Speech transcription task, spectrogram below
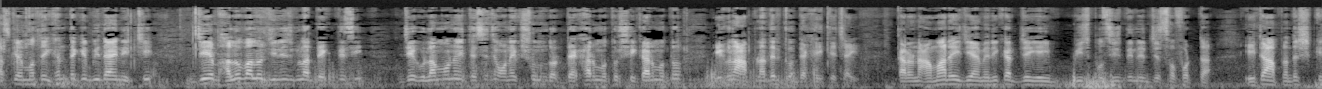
আজকের মতো এখান থেকে বিদায় নিচ্ছি। যে ভালো ভালো জিনিসগুলা দেখতেছি, যেগুলা মনে হইতেছে যে অনেক সুন্দর, দেখার মতো শেখার মতো, এগুলো আপনাদেরকেও দেখাইতে চাই। কারণ আমার এই যে আমেরিকার যে এই বিশ পঁচিশ দিনের যে সফরটা, এটা আপনাদেরকে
